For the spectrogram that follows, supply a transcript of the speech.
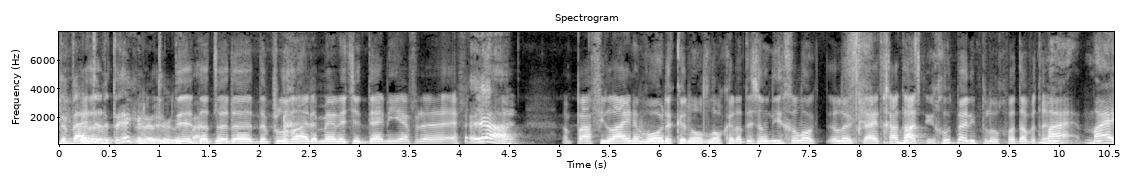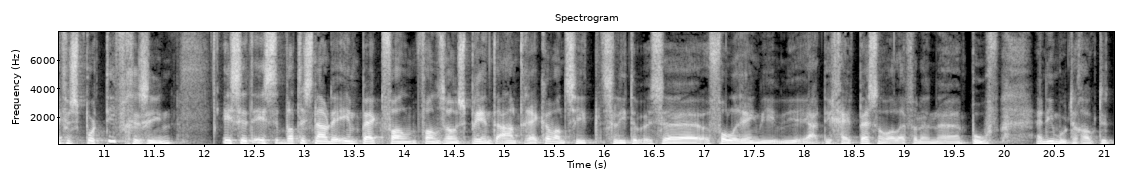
erbij te betrekken natuurlijk. De, dat we de, de ploegleider manager Danny even, even ja. een paar filijne woorden kunnen ontlokken. Dat is nog niet gelukt. lukt. Nee, het gaat maar, hartstikke goed bij die ploeg, wat dat betreft. Maar, maar even sportief gezien... Is het, is, wat is nou de impact van, van zo'n sprint aantrekken? Want ze, ze lieten, ze, Vollering die, die, ja, die geeft best nog wel even een, een poef. En die moet toch ook de,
